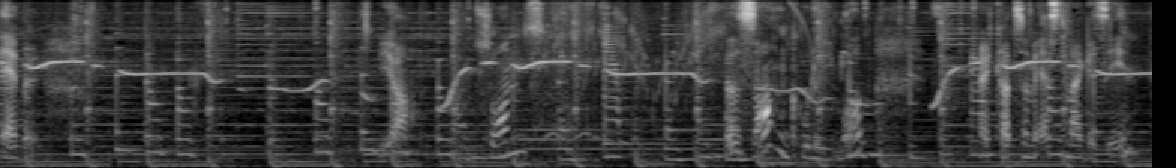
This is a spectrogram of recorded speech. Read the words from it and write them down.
Level. Ja, sonst. Das ist auch ein cooler Emote. Habe ich gerade zum ersten Mal gesehen.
